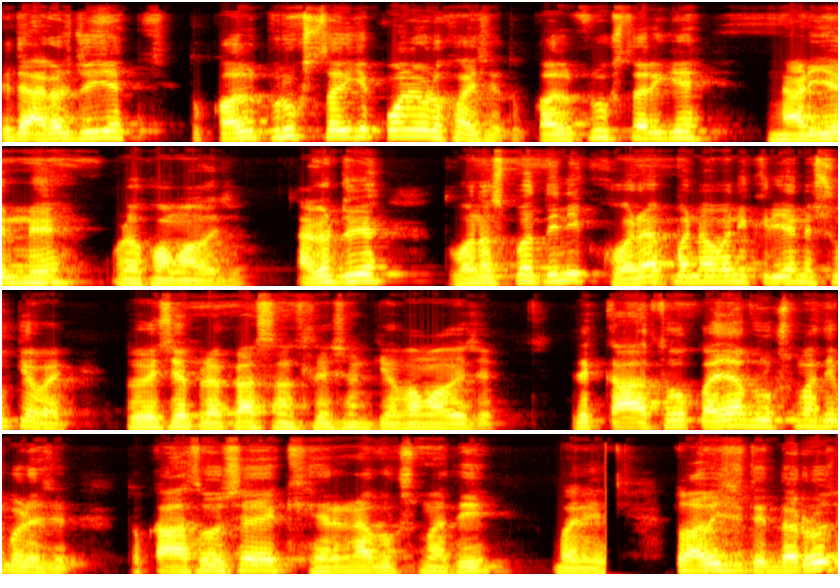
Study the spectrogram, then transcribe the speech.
રીતે આગળ જોઈએ તો કલ્પવૃક્ષ તરીકે કોને ઓળખાય છે? તો કલ્પવૃક્ષ તરીકે નાળિયેરને ઓળખવામાં આવે છે. આગળ જોઈએ વનસ્પતિની ખોરાક બનાવવાની ક્રિયાને શું કહેવાય? તો એ છે પ્રકાશ સંશ્લેષણ કહેવામાં આવે છે. એટલે કાથો કયા વૃક્ષમાંથી બને છે? તો કાથો છે એ ખેરના વૃક્ષમાંથી બને છે. તો આવી જ રીતે દરરોજ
